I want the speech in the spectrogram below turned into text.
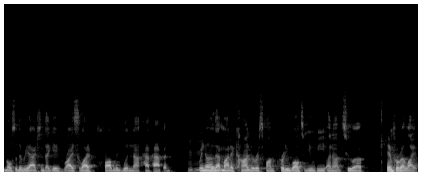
most of the reactions that gave rise to life probably would not have happened. We know that mitochondria respond pretty well to UV, uh, to uh, infrared light,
